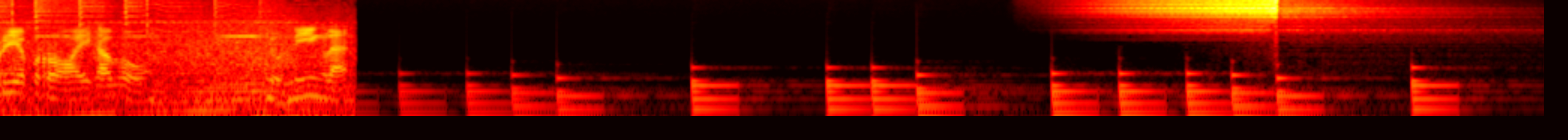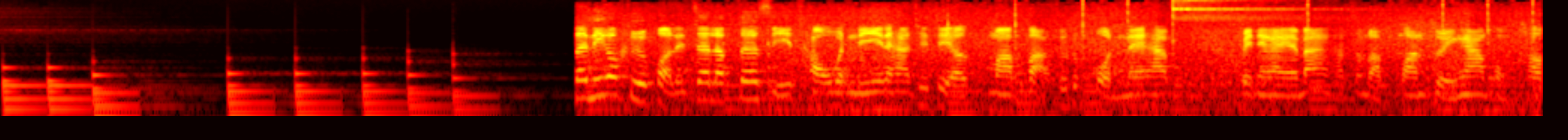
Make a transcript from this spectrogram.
เรียบร้อยครับผมอยู่นิ่งแล้วและนี่ก็คือ Ford Ranger Raptor สีเทาวันนี้นะฮะที่จะเอามาฝากทุกๆคนนะครับ เป็นยังไงบ้างครับสำหรับความสวยงามของเขา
